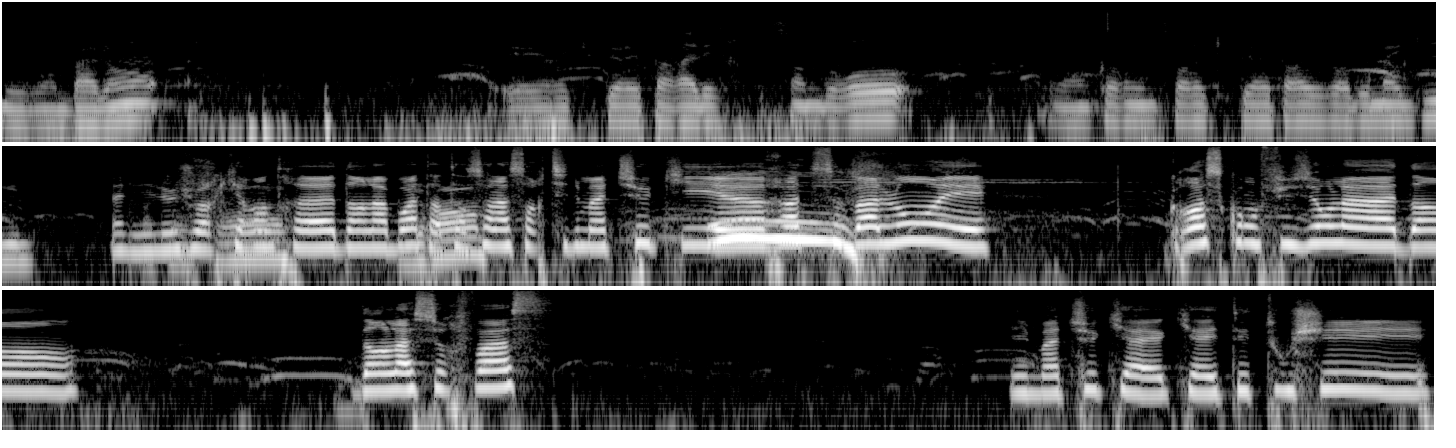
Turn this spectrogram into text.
Le long ballon. Et récupéré par Alessandro. Et encore une fois récupéré par le joueur de McGill. Allez, le joueur qui rentre euh, dans la boîte. Il. Attention à la sortie de Mathieu qui euh, rate ce ballon et grosse confusion là dans, dans la surface. Et Mathieu qui a, qui a été touché et,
